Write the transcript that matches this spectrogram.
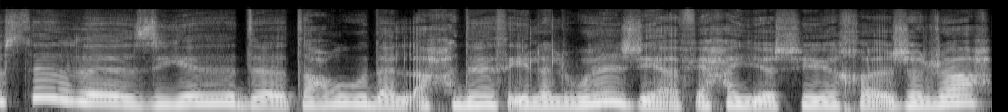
أستاذ زياد تعود الأحداث إلى الواجهة في حي الشيخ جراح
